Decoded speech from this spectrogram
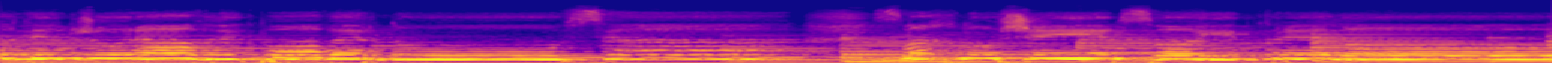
один журавлик повернувся, змахнувши їм своїм крилом.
